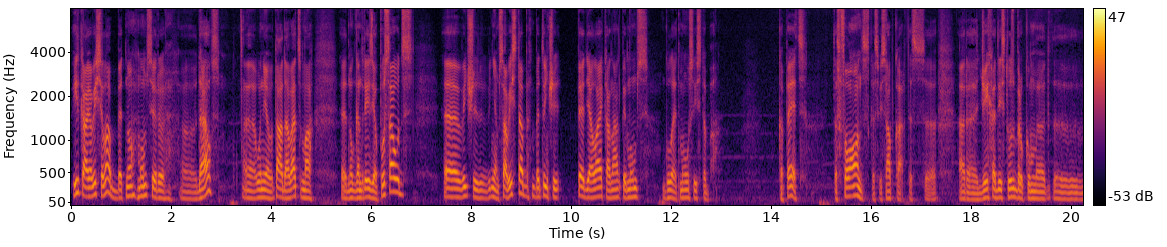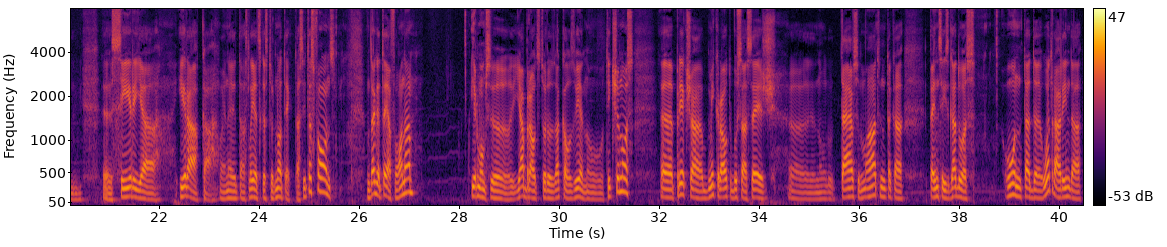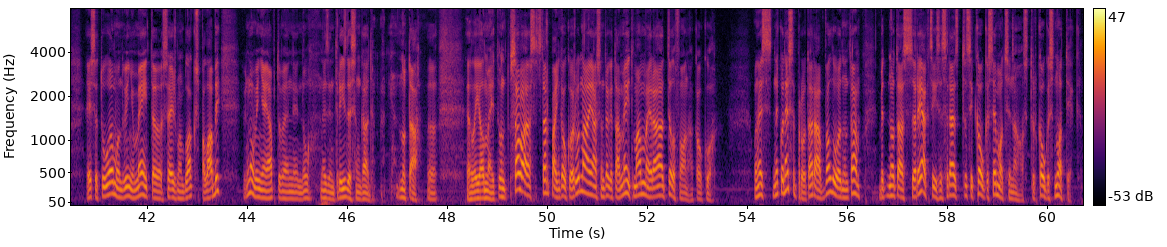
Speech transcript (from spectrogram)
it kā jau viss ir labi, bet nu, mums ir uh, dēls, uh, un jau tādā vecumā, uh, nu, gandrīz jau pusaudzis. Uh, viņš, viņam savu istabu, bet viņš pēdējā laikā nāk pie mums gulēt mūsu istabā. Kāpēc? Tas fons, kas visapkārt tas, uh, ar džihadistu uzbrukumu uh, Sīrijā, Irākā, vai ne, tās lietas, kas tur notiek, tas ir tas fons. Un tagad tajā fonā ir mums jābrauc tur uz, uz vienu tikšanos. Priekšā mikroautobusā sēž nu, tēvs un māte, nu, pensijas gados Un tad eh, otrā rindā es ar Tomu un viņu meitu sēž man blakus pa labi. Nu, viņai aptuveni nu, nezinu, 30 gadi. Nu, tā, eh, liela meita. Un savā starpā viņi kaut ko runājās, un tagad tā meita mammai rāda telefonā kaut ko. Un es neko nesaprotu arābu valodu, tā, bet no tās reakcijas es redzu, tas ir kaut kas emocionāls, tur kaut kas notiek.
